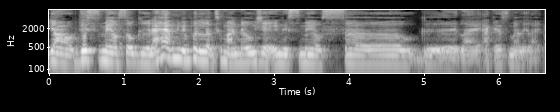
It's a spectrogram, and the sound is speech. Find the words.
Y'all, this smells so good. I haven't even put it up to my nose yet, and it smells so good. Like, I can smell it, like...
